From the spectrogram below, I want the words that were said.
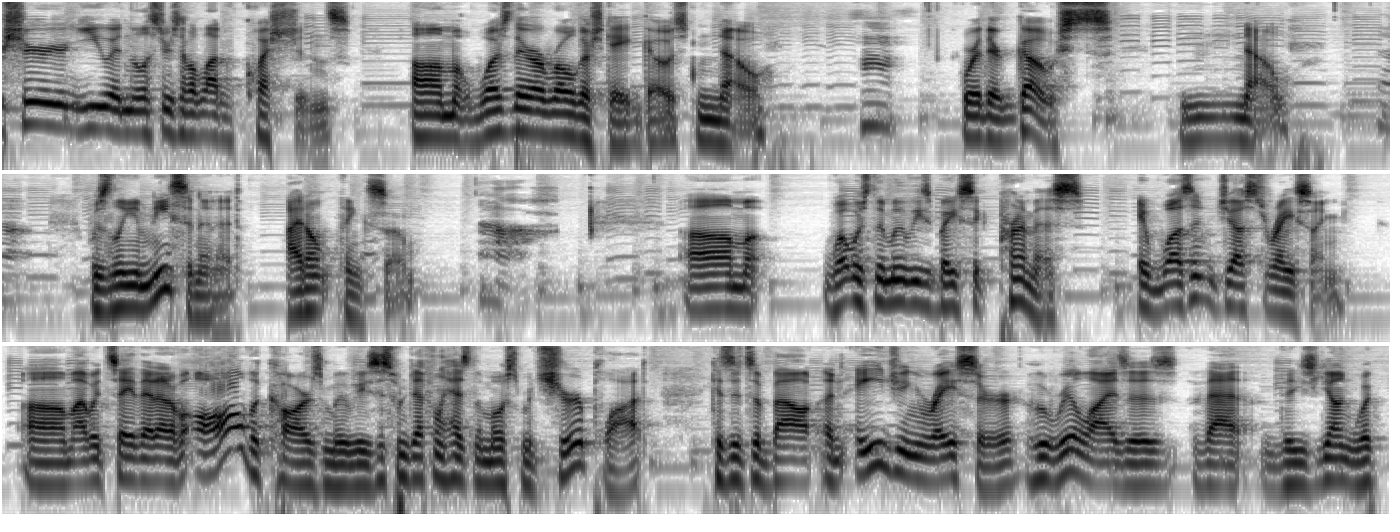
sure you and the listeners have a lot of questions. Um, was there a roller skate ghost? No. Were there ghosts? No. Yeah. Was Liam Neeson in it? I don't think so. Ah. Um, what was the movie's basic premise? It wasn't just racing. Um, I would say that out of all the Cars movies, this one definitely has the most mature plot because it's about an aging racer who realizes that these young whip-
